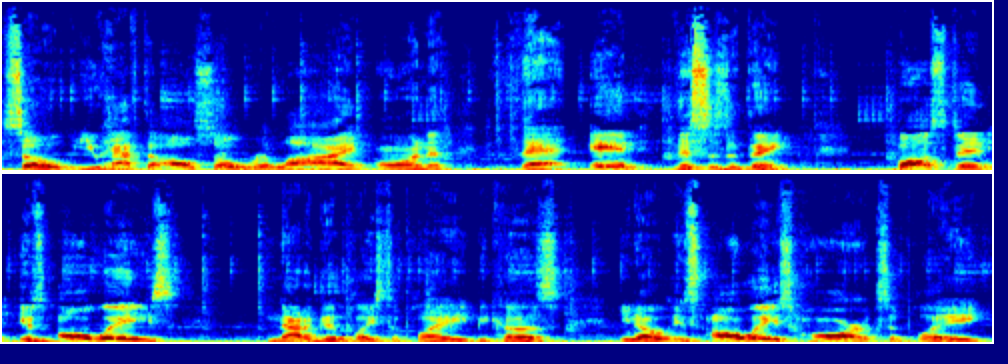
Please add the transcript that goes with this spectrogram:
So you have to also rely on that. And this is the thing Boston is always not a good place to play because, you know, it's always hard to play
